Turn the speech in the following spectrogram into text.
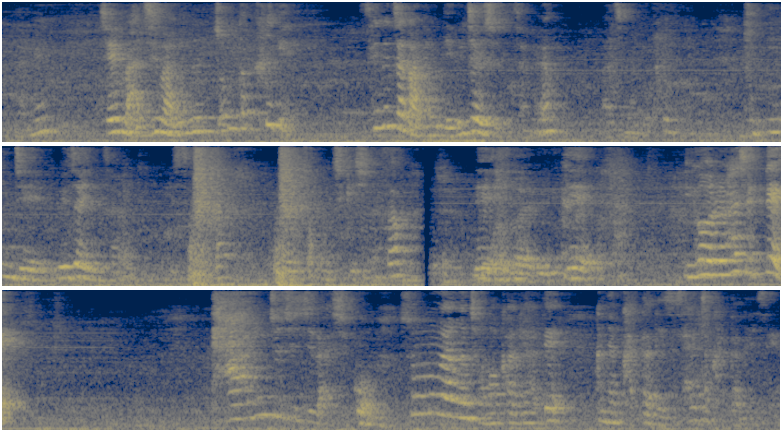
그 다음에 제일 마지막에는 좀 더 크게 세 글자가 아니고 네 글자일 수도 있잖아요. 마지막에 크게 두 이제 외자 있는 사람 있으니까 이걸 조금 지키시면서 네, 네 이거를 하실 때 다 힘주시지 마시고 손 모양은 정확하게 하되 그냥 갖다 대세요. 살짝 갖다 대세요.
